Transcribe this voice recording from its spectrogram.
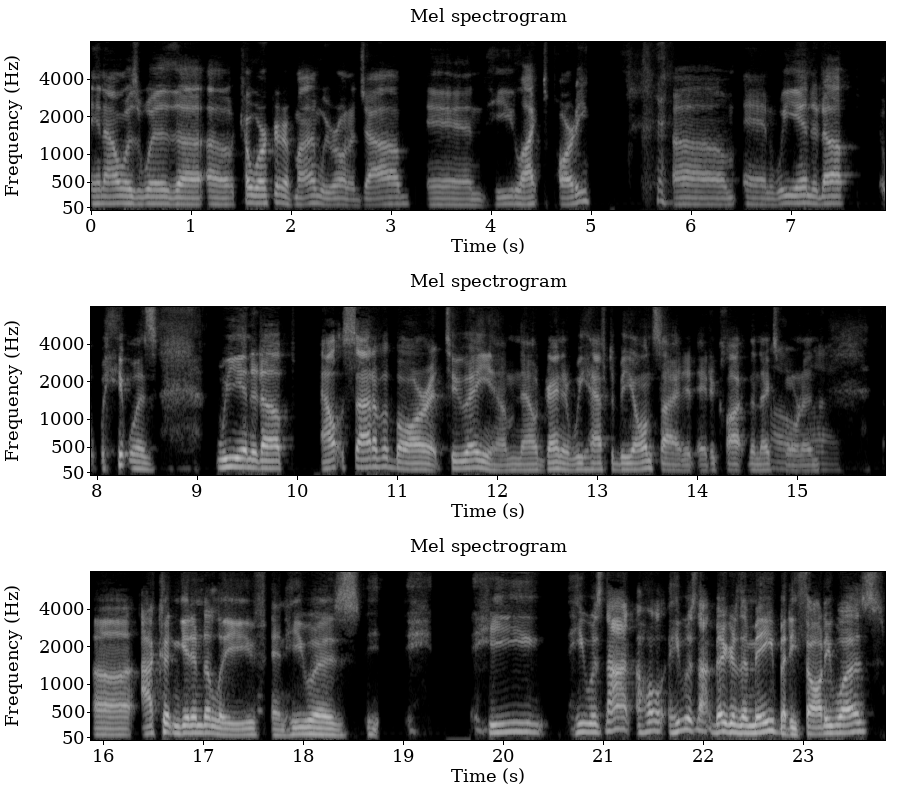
and I was with a, a coworker of mine. We were on a job, and he liked to party. Um, and we ended up it was we ended up outside of a bar at 2 a.m. Now, granted, we have to be on site at eight o'clock the next Oh, morning. Uh, I couldn't get him to leave, and he was he he, he was not a whole he was not bigger than me, but he thought he was.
